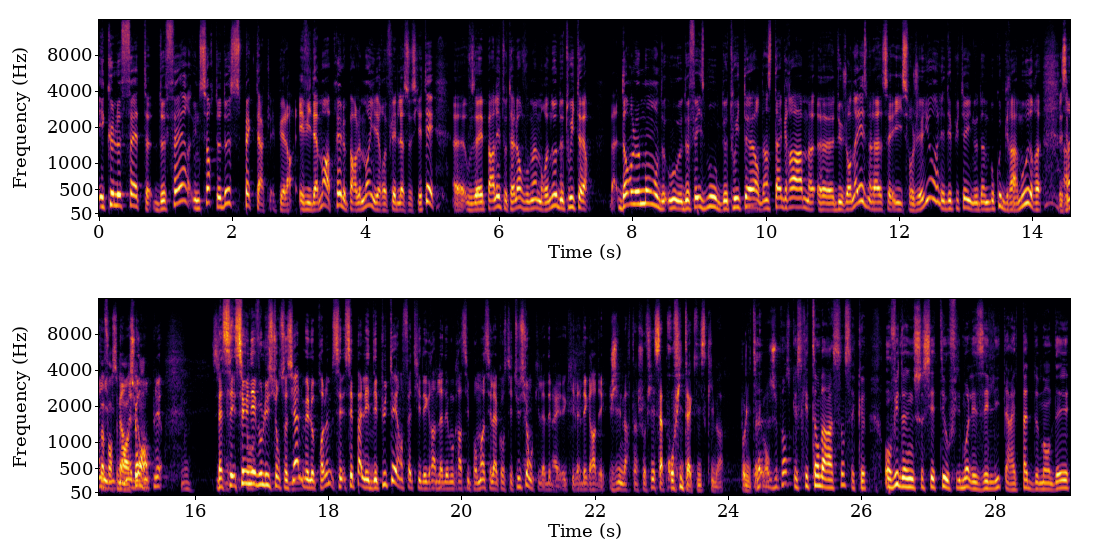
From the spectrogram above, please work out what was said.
et que le fait de faire une sorte de spectacle? Et puis alors, évidemment, après, le Parlement, il est reflet de la société. Euh, vous avez parlé tout à l'heure, vous-même, Renaud, de Twitter. Bah, dans le monde où, de Facebook, de Twitter, d'Instagram, euh, du journalisme, là, ils sont géniaux, hein, les députés, ils nous donnent beaucoup de grains à moudre. Mais c'est hein, pas forcément rassurant. Ben, c'est une évolution sociale, mais le problème, c'est pas les députés en fait qui dégradent la démocratie. Pour moi, c'est la Constitution qui l'a dégradée. Gilles Martin Chauffier, ça profite à qui ce climat politiquement? Euh, Je pense que ce qui est embarrassant, c'est qu'on vit dans une société où finalement les élites n'arrêtent pas de demander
